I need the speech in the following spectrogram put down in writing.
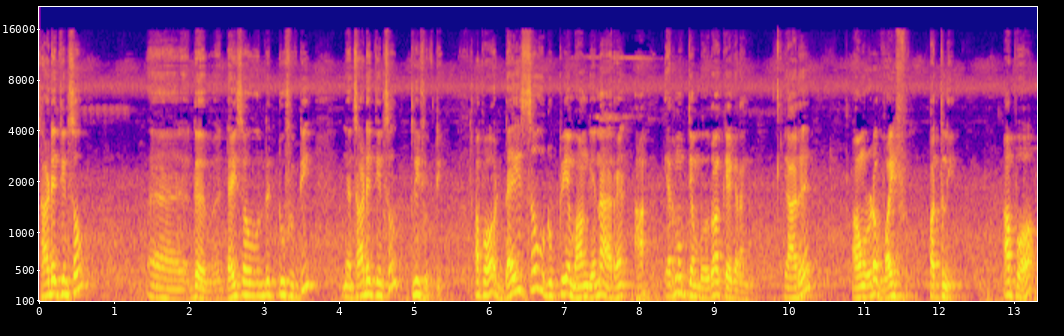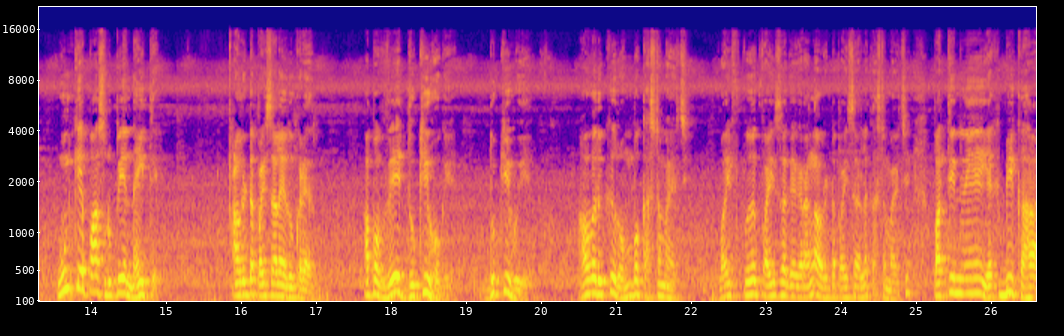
साढ़े तीन सौ இது ढाई सौ வந்து டூ ஃபிஃப்டி साढ़े तीन सौ த்ரீ ஃபிஃப்டி அப்போது ढाई सौ रुपये மாங்கேன்னா ரெ இரநூத்தி ஐம்பது ரூபா கேட்குறாங்க யார் அவங்களோட ஒய்ஃப் பத்னி அப்போது உன்கே பாஸ் ருப்பியே நைத்தே அவர்கிட்ட பைசாலாம் எதுவும் கிடையாது அப்போ வே துக்கி ஹோகே துக்கி ஹுயே அவருக்கு ரொம்ப கஷ்டமாயிடுச்சு ஒய்ஃப் பைசா கேட்குறாங்க அவர்கிட்ட பைசா இல்லை கஷ்டமாயிடுச்சு. பத்தினே எஹ்பி கஹா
